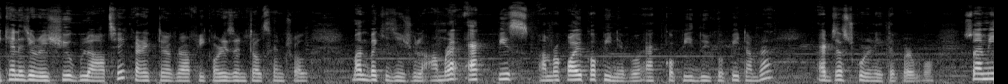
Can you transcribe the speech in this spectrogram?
এখানে যে রেশিওগুলো আছে ক্যারেক্টার গ্রাফিক অরিজেন্টাল সেন্ট্রাল বাদ বাকি জিনিসগুলো, আমরা এক পিস আমরা কয় কপি নেব? এক কপি দুই কপি এটা আমরা অ্যাডজাস্ট করে নিতে পারব। সো আমি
